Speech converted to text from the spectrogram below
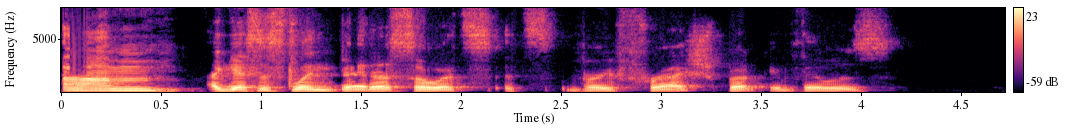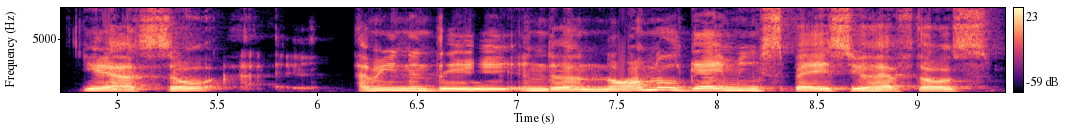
Um, I guess it's Lynn Better, so it's it's very fresh. But if there was, yeah. So, I mean, in the in the normal gaming space, you have those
